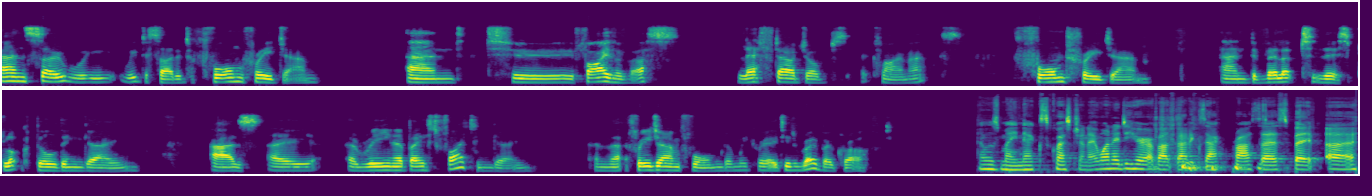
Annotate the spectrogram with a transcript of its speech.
And so we, we decided to form Freejam and to five of us left our jobs at Climax, formed Freejam, and developed this block building game as a arena based fighting game. And that Freejam formed, and we created Robocraft. That was my next question. I wanted to hear about that exact process, but uh,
